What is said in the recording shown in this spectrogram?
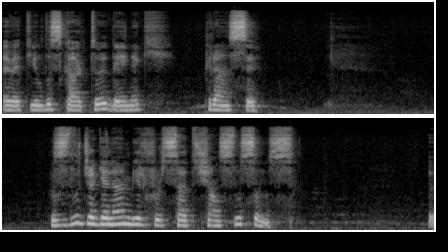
Evet yıldız kartı değnek prensi. Hızlıca gelen bir fırsat şanslısınız. Ee,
